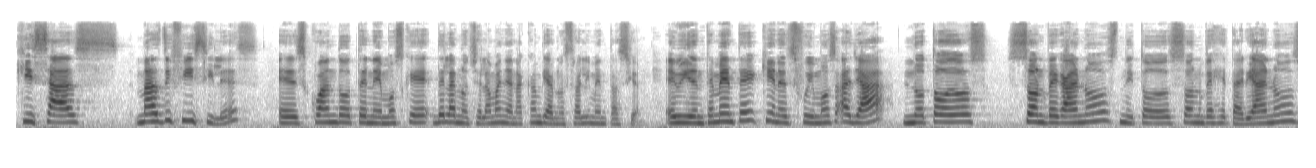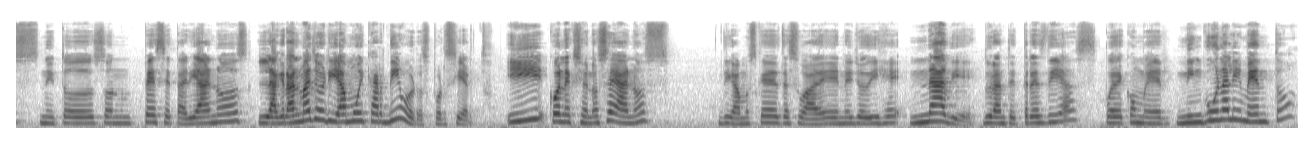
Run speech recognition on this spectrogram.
quizás más difíciles es cuando tenemos que de la noche a la mañana cambiar nuestra alimentación. Evidentemente, quienes fuimos allá, no todos son veganos, ni todos son vegetarianos, ni todos son pesetarianos, la gran mayoría muy carnívoros, por cierto. Y Conexión Océanos, digamos que desde su ADN yo dije, nadie durante tres días puede comer ningún alimento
